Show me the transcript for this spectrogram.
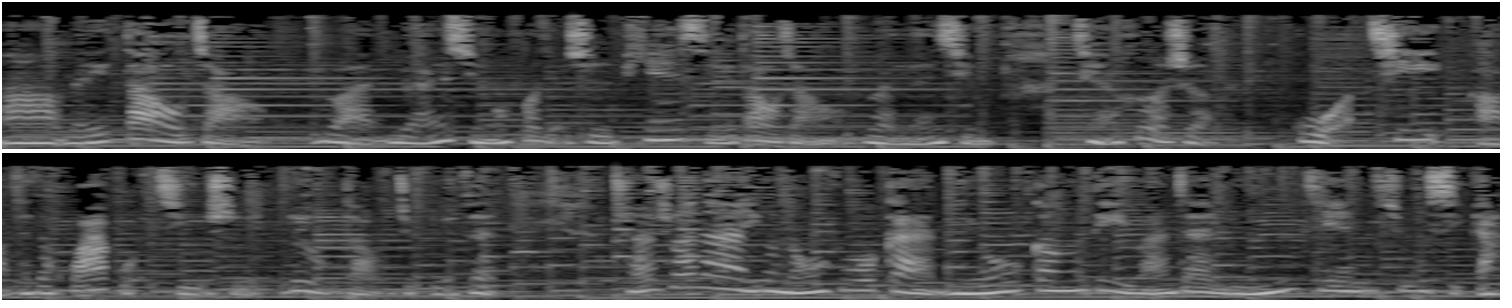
啊为倒长卵圆形或者是偏斜倒长卵圆形，浅褐色。果期啊，它的花果期是六到九月份。传说呢，一个农夫赶牛耕地完，在林间休息呀，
